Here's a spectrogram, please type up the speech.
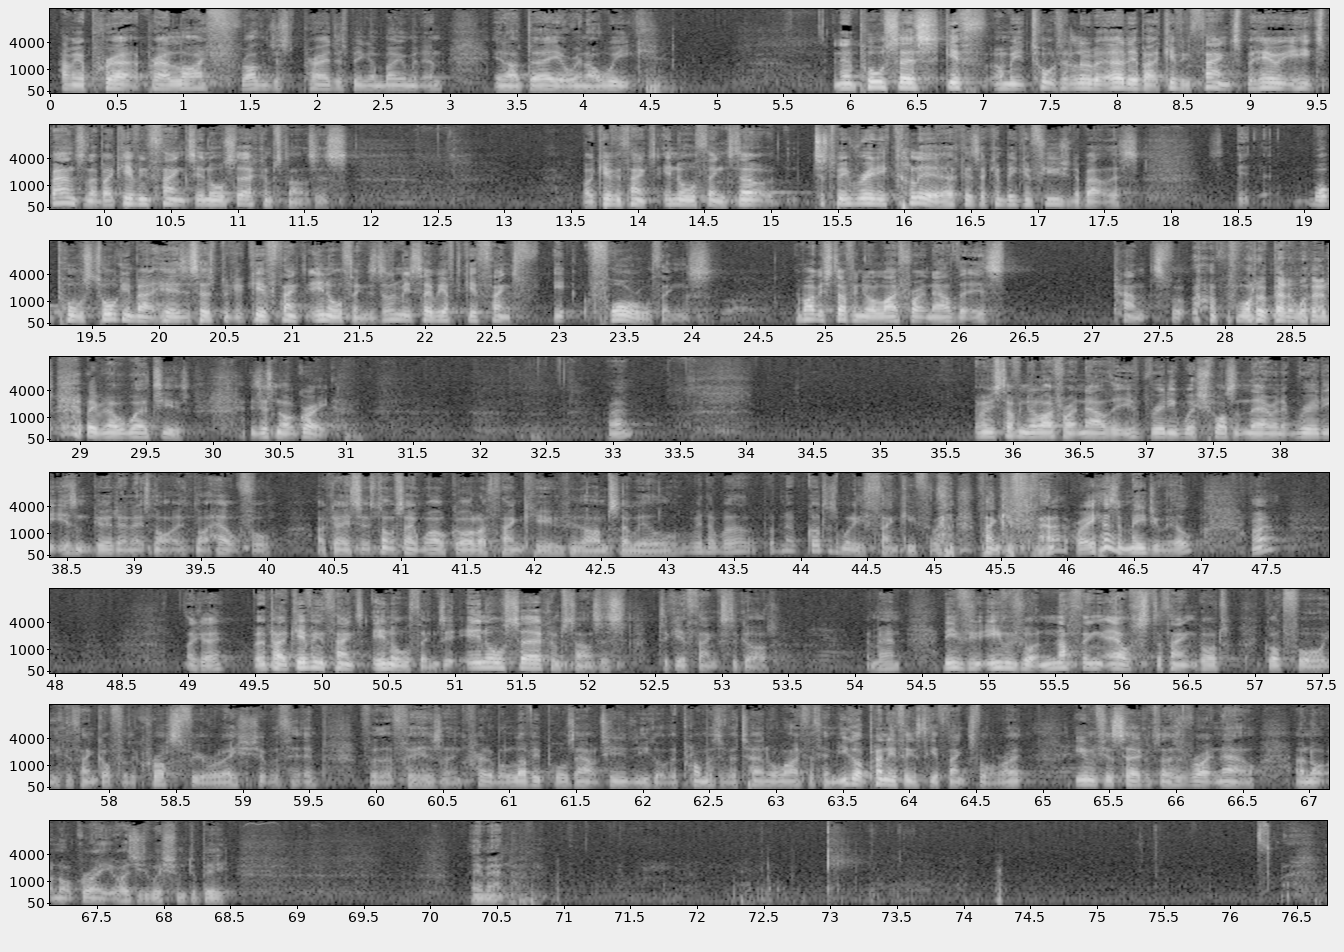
having a prayer, prayer life rather than just prayer just being a moment in, in our day or in our week. And then Paul says, give, and we talked a little bit earlier about giving thanks, but here he expands on that, about giving thanks in all circumstances. By giving thanks in all things. Now, just to be really clear, because there can be confusion about this, what Paul's talking about here is it says give thanks in all things. It doesn't mean say we have to give thanks for all things. There might be stuff in your life right now that is pants, for, for want of a better word. I don't even know what word to use. It's just not great. Right? maybe stuff in your life right now that you really wish wasn't there and it really isn't good and it's not, it's not helpful. Okay, so it's not saying, well, God, I thank you that I'm so ill. You know, well, but no, God doesn't want you to thank you for that. thank you for that, right? He hasn't made you ill, right? Okay, but about giving thanks in all things, in all circumstances, to give thanks to God. Amen. And even if, you, even if you've got nothing else to thank God, God for, you can thank God for the cross, for your relationship with Him, for, the, for His incredible love He pours out to you. You've got the promise of eternal life with Him. You've got plenty of things to give thanks for, right? Even if your circumstances right now are not, are not great, or as you wish them to be. Amen.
